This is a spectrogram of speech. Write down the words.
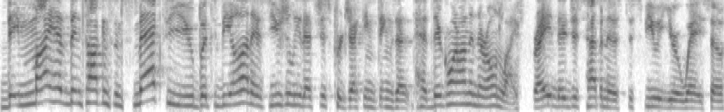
they might have been talking some smack to you, but to be honest, usually that's just projecting things that had, they're going on in their own life, right? They just happen to, to spew it your way. So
